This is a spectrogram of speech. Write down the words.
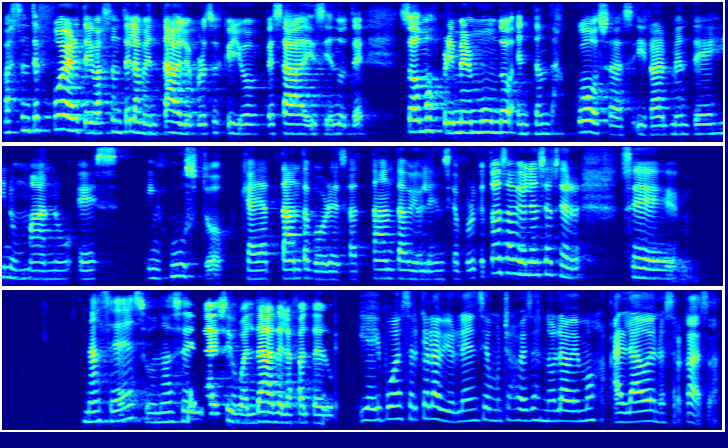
bastante fuerte y bastante lamentable. Por eso es que yo empezaba diciéndote, somos primer mundo en tantas cosas y realmente es inhumano, es injusto que haya tanta pobreza, tanta violencia, porque toda esa violencia se, se nace eso, nace la desigualdad, de la falta de educación. Y ahí puede ser que la violencia muchas veces no la vemos al lado de nuestra casa,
